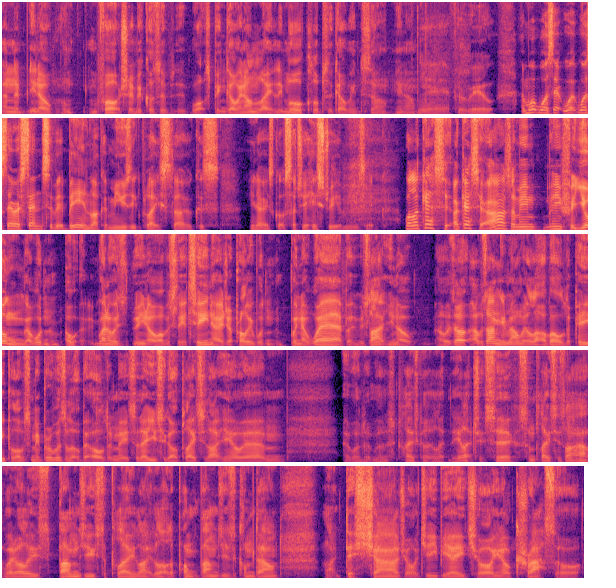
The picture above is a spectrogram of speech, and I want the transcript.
And uh, you know, unfortunately, because of uh, what's been going on lately, more clubs are going. So you know, yeah, for real. And what was it? What, was there a sense of it being like a music place though? Because you know, it's got such a history of music. Well, I guess it, I guess it has. I mean, me for young, I wouldn't. Oh, when I was, you know, obviously a teenager, I probably wouldn't been aware. But it was like, you know, I was I was hanging around with a lot of older people. Obviously, my brother's a little bit older than me, so they used to go to places like, you know, um, what, what was the place called the Electric Circus, some places like that, where all these bands used to play. Like a lot of the punk bands used to come down, like Discharge or GBH or you know Crass or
